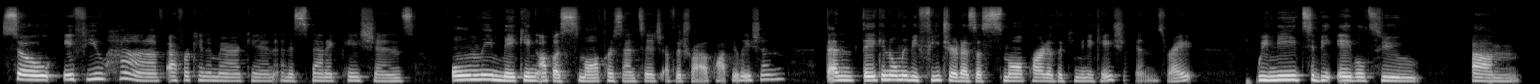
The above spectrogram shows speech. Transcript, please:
So if you have African American and Hispanic patients only making up a small percentage of the trial population, then they can only be featured as a small part of the communications, right? We need to be able to, um,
